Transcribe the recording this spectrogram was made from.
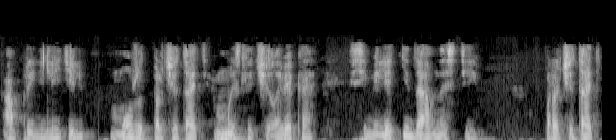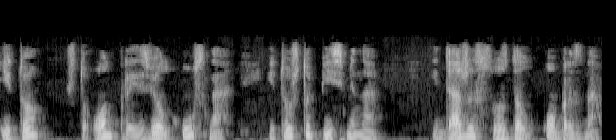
Определитель может прочитать мысли человека семилетней давности, прочитать и то, что он произвел устно, и то, что письменно, и даже создал образно.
